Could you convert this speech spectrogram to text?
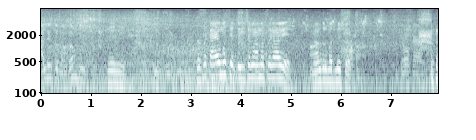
आले तर भाऊ जाऊन मग. हम्म, हम्म. तसं कायमच येतो. हिच्या मामाचं गाव आहे. नांदूर मधमेश्वर. तेव्हा काय?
